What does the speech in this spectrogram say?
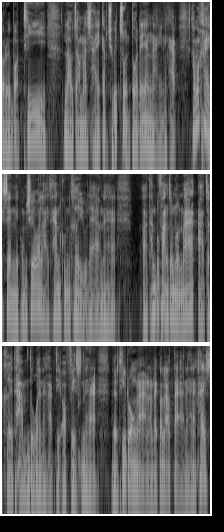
บริบทที่เราจะเอามาใช้กับชีวิตส่วนตัวได้ยังไงนะครับคำว่าไคเซนเนี่ยผมเชื่อว่าหลายท่านคุ้นเคยอยู่แล้วนะฮะ ท่านผู้ฟังจำนวนมากอาจจะเคยทำด้วยนะครับที่ออฟฟิศนะฮะหรือที่โรงงานอะไรก็แล้วแต่นะฮะไคเซ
